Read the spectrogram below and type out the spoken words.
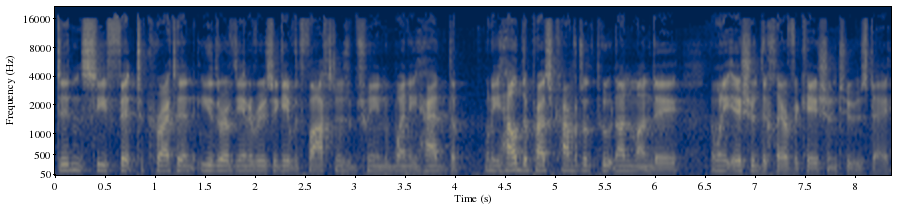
didn't see fit to correct it in either of the interviews he gave with Fox News between when he had the when he held the press conference with Putin on Monday, and when he issued the clarification Tuesday.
